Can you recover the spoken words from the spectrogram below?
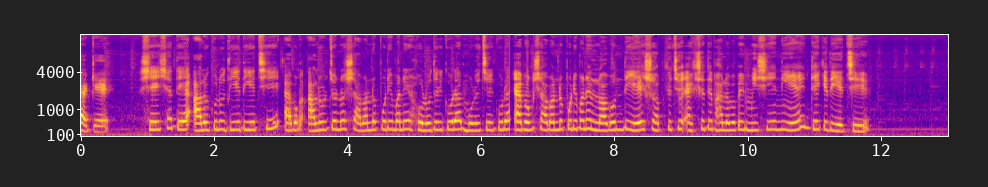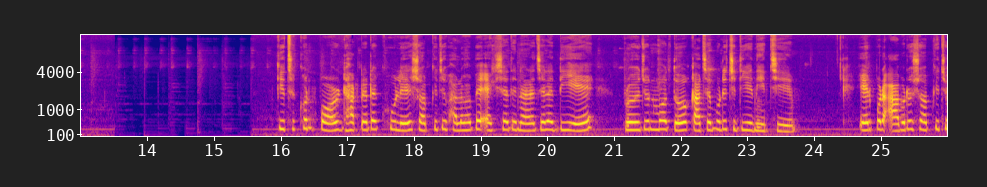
থাকে। সেই সাথে আলুগুলো দিয়ে দিয়েছি এবং আলুর জন্য সামান্য পরিমাণের হলুদের গুঁড়া, মরিচের গুঁড়া এবং সামান্য পরিমাণের লবণ দিয়ে সব কিছু একসাথে ভালোভাবে মিশিয়ে নিয়ে ঢেকে দিয়েছি। কিছুক্ষণ পর ঢাকনাটা খুলে সব কিছু ভালোভাবে একসাথে নাড়াচাড়া দিয়ে প্রয়োজন মতো কাঁচামরিচ দিয়ে নিচ্ছি। এরপর আবারও সব কিছু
